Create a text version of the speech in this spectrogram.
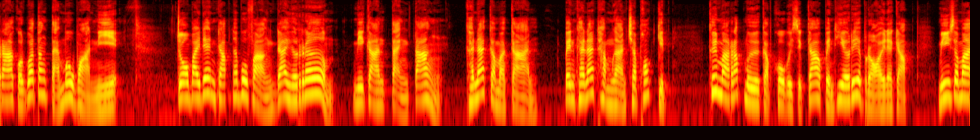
ปรากฏว่าตั้งแต่เมื่อวานนี้ โจไบเดนครับท่านผู้ฟังได้เริ่มมีการแต่งตั้งคณะกรรมการ เป็นคณะทำงานเฉพาะกิจ ขึ้นมารับมือกับโควิด -19 เป็นที่เรียบร้อยนะครับ มีสมา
